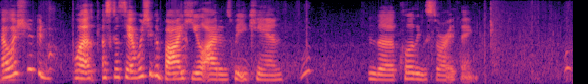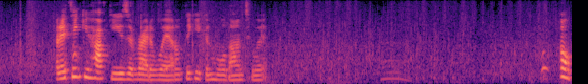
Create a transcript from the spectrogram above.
I wish you could. Well, I was gonna say I wish you could buy heal items, but you can. In the clothing store, I think. But I think you have to use it right away. I don't think you can hold on to it. Oh.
